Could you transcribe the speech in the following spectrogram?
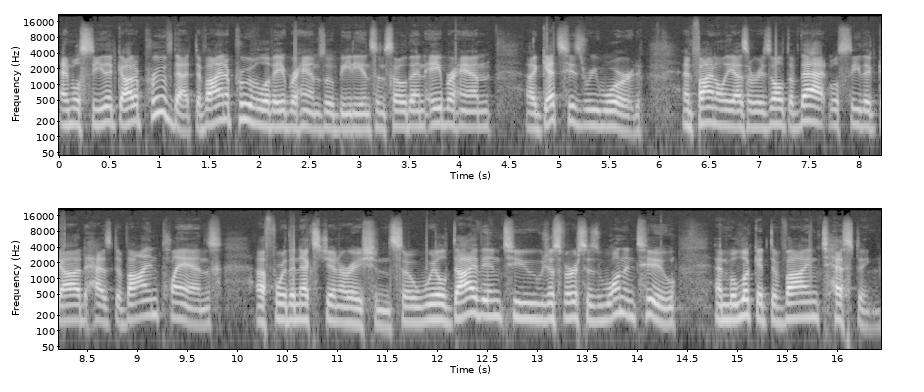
And we'll see that God approved that, divine approval of Abraham's obedience. And so then Abraham uh, gets his reward. And finally, as a result of that, we'll see that God has divine plans uh, for the next generation. So we'll dive into just verses 1 and 2, and we'll look at divine testing.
